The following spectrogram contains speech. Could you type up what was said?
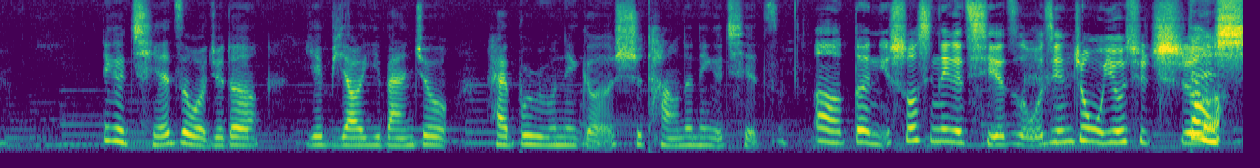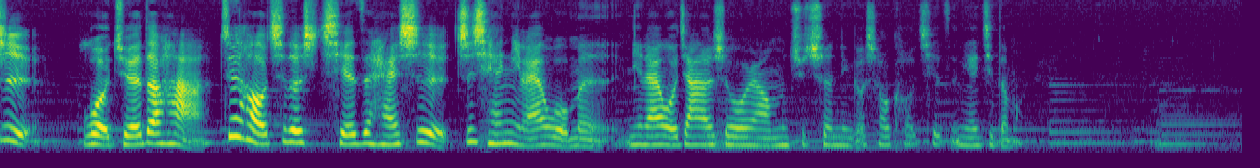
那个茄子我觉得也比较一般，就还不如那个食堂的那个茄子。哦，对，你说起那个茄子，我今天中午又去吃了但。是我觉得哈，最好吃的茄子还是之前你来我们你来我家的时候，让我们去吃的那个烧烤茄子，你还记得吗？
